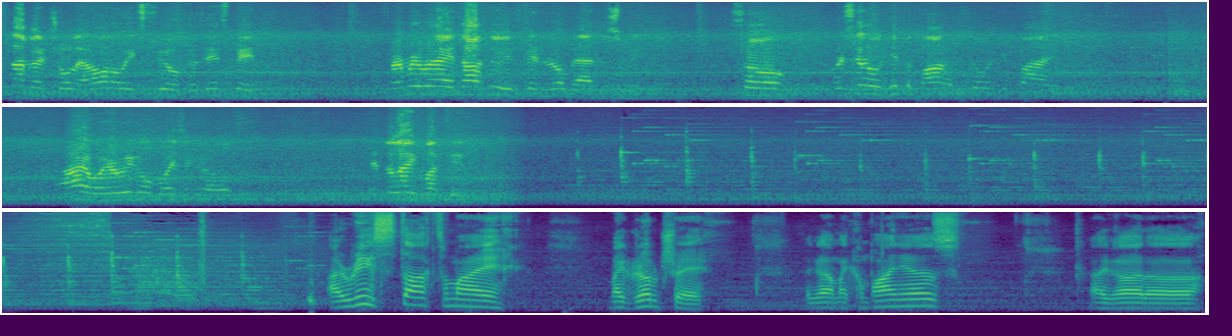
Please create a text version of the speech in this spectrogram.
I'm not gonna troll it. I don't want to waste fuel because it's been from everybody I talked to, it's been real bad this week. So we're just gonna hit the bottom, see what we can find. Alright, well here we go boys and girls. Hit the like button. I restocked my my grub tray. I got my Campanias. I got uh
